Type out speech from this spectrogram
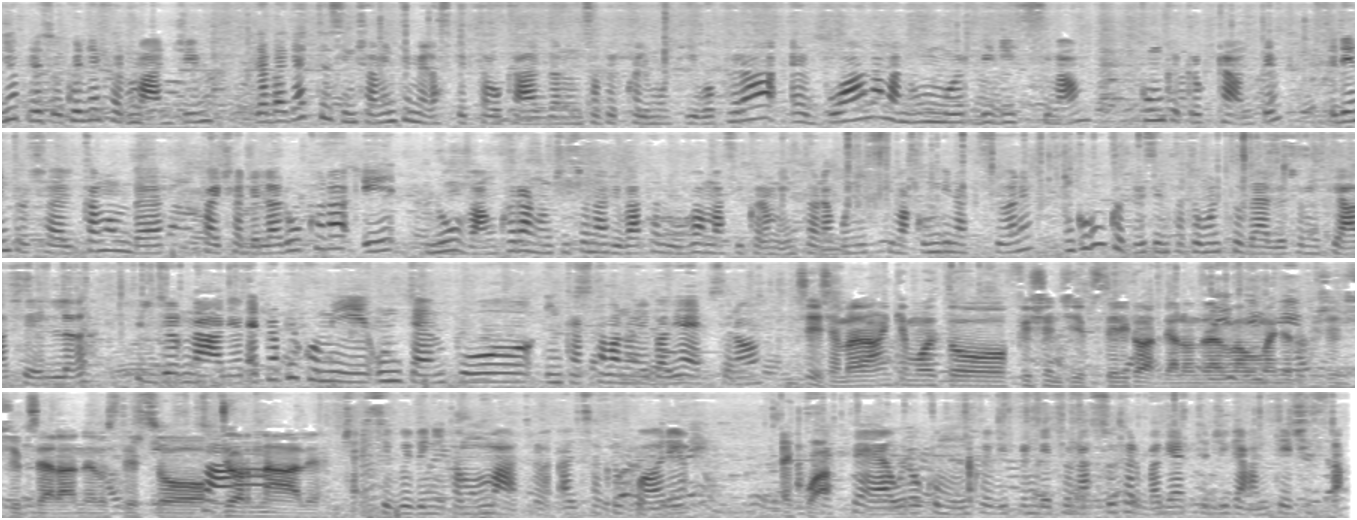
Io ho preso quelli ai formaggi, la baguette sinceramente me l'aspettavo calda, non so per quale motivo, però è buona ma non morbidissima, comunque croccante e dentro c'è il camembert, poi c'è della rucola e l'uva, ancora non ci sono arrivata l'uva ma sicuramente è una buonissima combinazione. Comunque è presentato molto bello, cioè mi piace il, il giornale, è proprio come un tempo incartavano le baguette, no? Sì, sembra anche molto fish and chips, ti ricordi a Londra sì, avevamo sì, mangiato sì. fish and chips, era nello stesso Qua... giornale. Cioè se voi venite a Montmartre al Sacro Cuore è qua. a 7 euro comunque vi prendete una super baguette gigante e ci sta.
